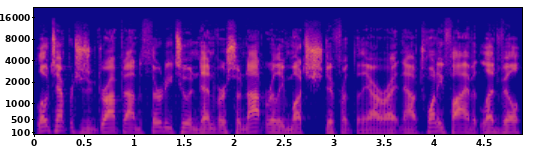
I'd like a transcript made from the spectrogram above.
low temperatures have dropped down to 32 in Denver, so not really much different than they are right now. 25 at Leadville,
